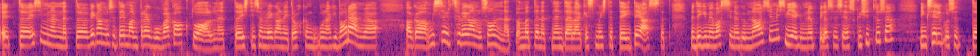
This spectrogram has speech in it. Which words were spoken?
et äh, esimene on, et äh, veganluse teema on praegu väga aktuaalne, et Eestis on veganeid rohkem kui kunagi kunagi varem ja aga mis see üldse veganlus on, et ma mõtlen, et nendele, kes mõistet ei tea, sest et me tegime Vassina gümnaasiumis viiekümne õpilase seas küsitluse ning selgus, et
